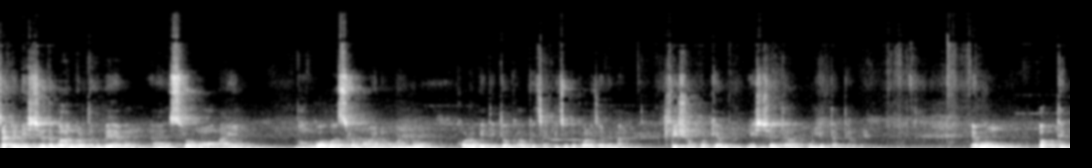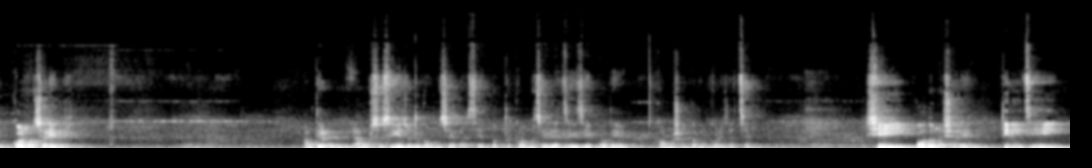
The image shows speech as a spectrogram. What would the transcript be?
চাকরির নিশ্চয়তা প্রদান করতে হবে এবং শ্রম আইন ভঙ্গ বা শ্রম আইন অমান্য করা ব্যতীত কাউকে চাকরিচ্যুত করা যাবে না। সেই সম্পর্কেও নিশ্চয়তা উল্লেখ থাকতে হবে। এবং প্রত্যেক কর্মচারীর আমাদের আউটসোর্সিংয়ে যত কর্মচারী আছে, প্রত্যেক কর্মচারীরা যে যে পদে কর্মসম্পাদন করে যাচ্ছে সেই পদ অনুসারে তিনি যেই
